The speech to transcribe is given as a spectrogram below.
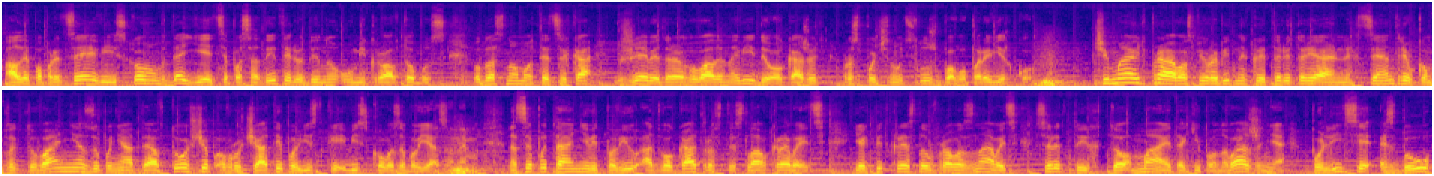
Але попри це військовим вдається посадити людину у мікроавтобус. В обласному ТЦК вже відреагували на відео. кажуть, розпочнуть службову перевірку. Чи мають право співробітники територіальних центрів комплектування зупиняти авто, щоб вручати повістки військовозобов'язаним? На це питання відповів адвокат Ростислав Кравець. Як підкреслив правознавець, серед тих, хто має такі повноваження, поліція, СБУ,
